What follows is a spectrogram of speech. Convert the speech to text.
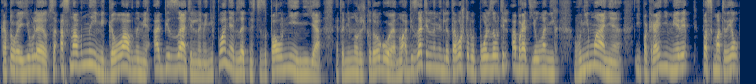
которые являются основными, главными, обязательными, не в плане обязательности заполнения, это немножечко другое, но обязательными для того, чтобы пользователь обратил на них внимание и, по крайней мере, посмотрел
